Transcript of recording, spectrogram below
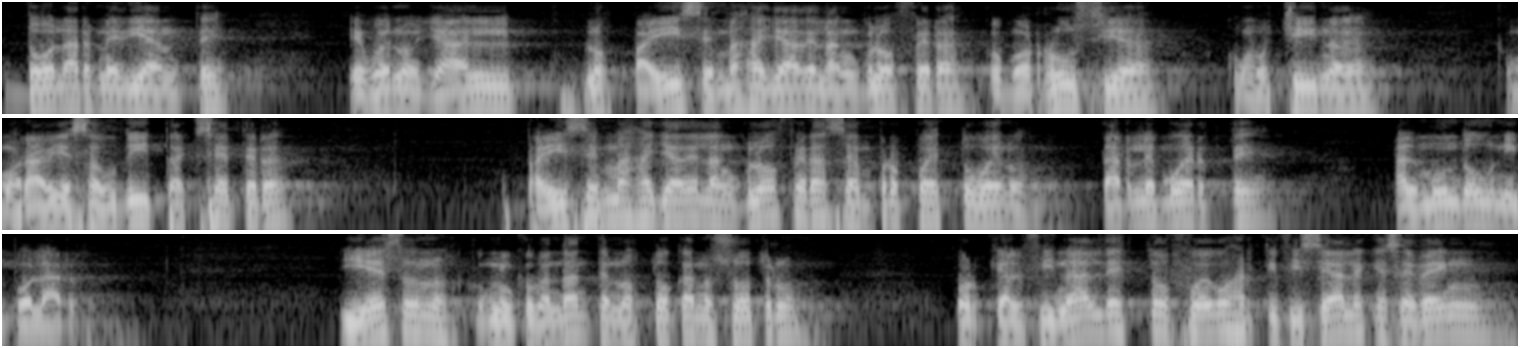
dólar mediante, que bueno, ya los países más allá de la anglófera, como Rusia, como China, como Arabia Saudita, etcétera, países más allá de la anglófera se han propuesto, bueno, darle muerte al mundo unipolar. Y eso, mi comandante, nos toca a nosotros porque al final de estos fuegos artificiales que se ven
